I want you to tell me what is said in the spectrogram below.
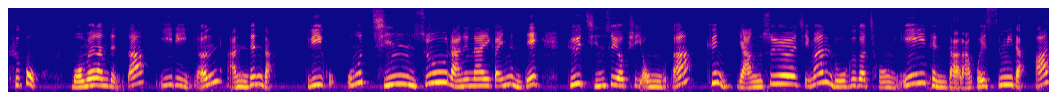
크고 뭐면 안 된다? 1이면 안 된다. 그리고 진수라는 아이가 있는데 그 진수 역시 0보다 큰 양수여야지만 로그가 정의된다라고 했습니다. 아,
